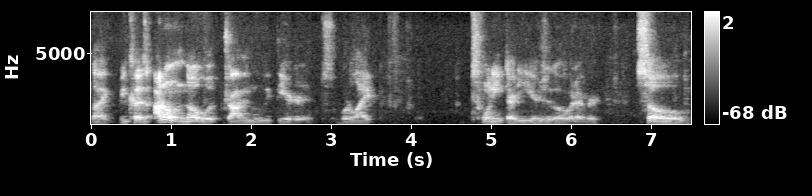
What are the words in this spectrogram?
like because I don't know what driving movie theaters were like 20, 30 years ago, or whatever. So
